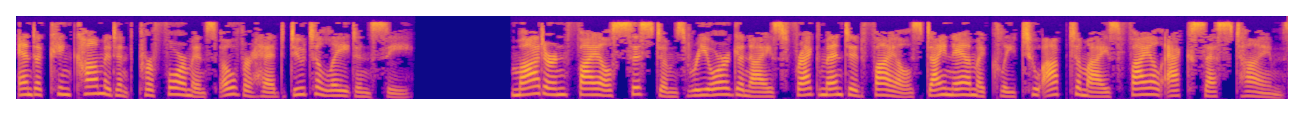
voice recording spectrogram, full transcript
and a concomitant performance overhead due to latency. Modern file systems reorganize fragmented files dynamically to optimize file access times.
